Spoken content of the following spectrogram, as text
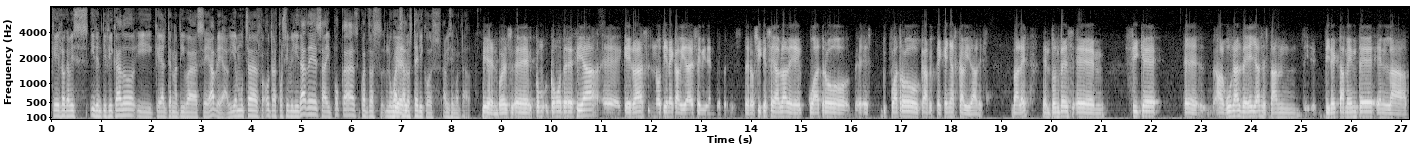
qué es lo que habéis identificado y qué alternativas se abre. Había muchas otras posibilidades, hay pocas ¿Cuántos lugares alostéricos habéis encontrado? Bien, pues eh, como, te decía, eh, no tiene cavidades evidentes, pero sí que se habla de cuatro, cuatro pequeñas cavidades, ¿vale? Entonces, eh, sí que eh, algunas de ellas están directamente en la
